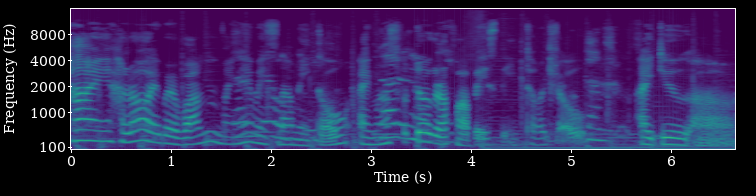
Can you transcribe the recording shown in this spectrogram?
Hi, hello everyone. My name is Namiko. I'm a photographer based in Tokyo. I do uh,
